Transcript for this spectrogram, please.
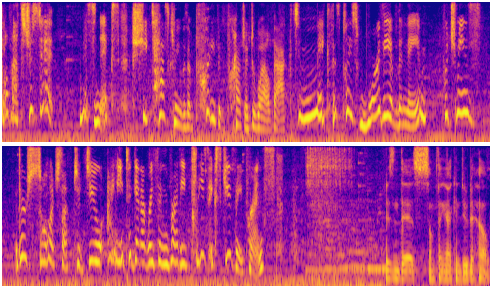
Well, that's just it. Miss Nyx, she tasked me with a pretty big project a while back to make this place worthy of the name, which means there's so much left to do. I need to get everything ready. Please excuse me, Prince. Isn't there something I can do to help?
